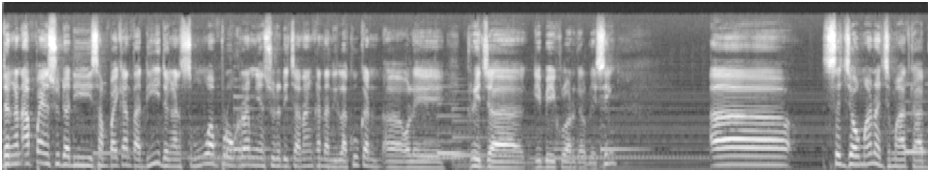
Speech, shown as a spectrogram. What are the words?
dengan apa yang sudah disampaikan tadi, dengan semua program yang sudah dicanangkan dan dilakukan eh, oleh gereja GBI Keluarga Blessing, eh, sejauh mana jemaat KB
